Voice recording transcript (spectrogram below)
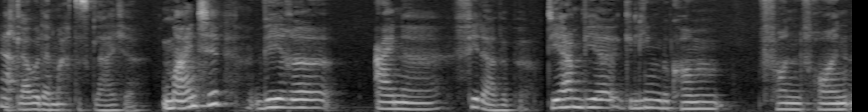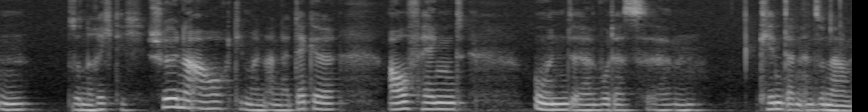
ja. ich glaube, der macht das Gleiche. Mein Tipp wäre eine Federwippe. Die haben wir geliehen bekommen von Freunden so eine richtig schöne auch, die man an der Decke aufhängt und äh, wo das ähm, Kind dann in so einer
